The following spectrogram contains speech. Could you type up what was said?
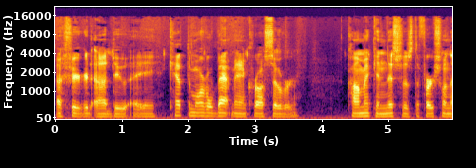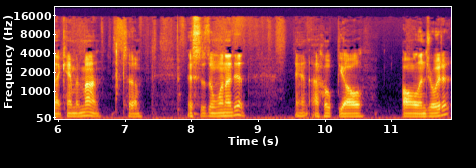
I figured I'd do a Captain Marvel Batman crossover comic, and this was the first one that came in mind. So this is the one I did and I hope y'all all enjoyed it.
